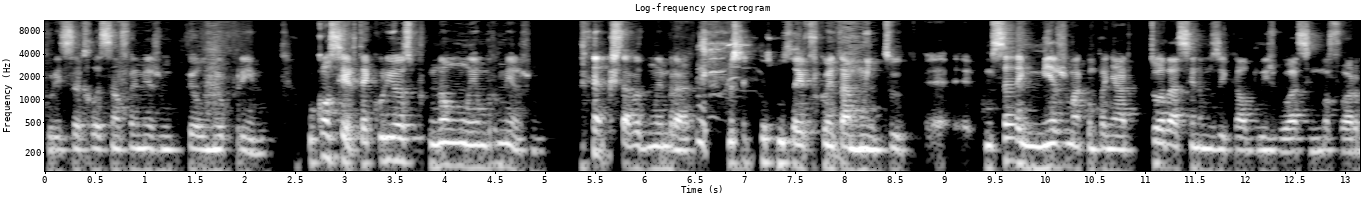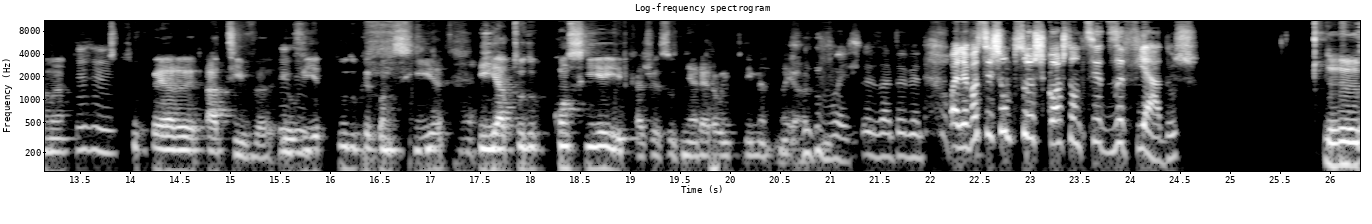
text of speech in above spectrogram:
Por isso a relação foi mesmo pelo meu primo. O concerto é curioso porque não me lembro mesmo. Gostava de me lembrar. Mas depois comecei a frequentar muito, eh, eh, comecei mesmo a acompanhar toda a cena musical de Lisboa assim de uma forma uhum. super ativa. Uhum. Eu via tudo o que acontecia e ia a tudo que conseguia ir, que às vezes o dinheiro era o impedimento maior. Pois, exatamente. Olha, vocês são pessoas que gostam de ser desafiados? Uh,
